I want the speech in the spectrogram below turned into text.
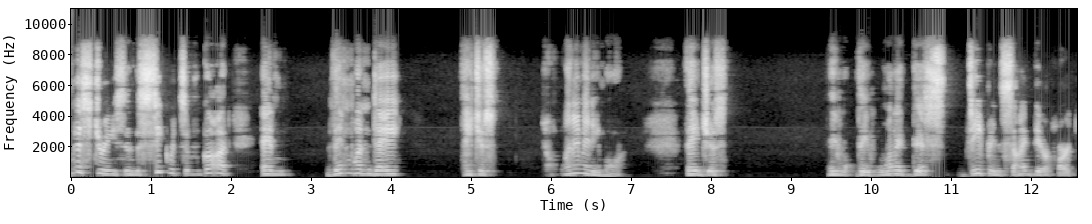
mysteries and the secrets of God. And then one day they just don't want Him anymore. They just, they, they wanted this deep inside their heart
